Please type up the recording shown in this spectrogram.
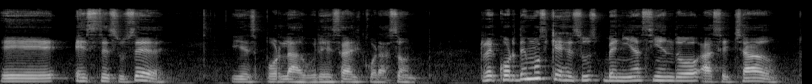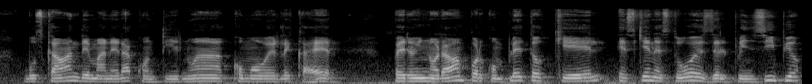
eh, este sucede, y es por la dureza del corazón. Recordemos que Jesús venía siendo acechado, buscaban de manera continua cómo verle caer, pero ignoraban por completo que Él es quien estuvo desde el principio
